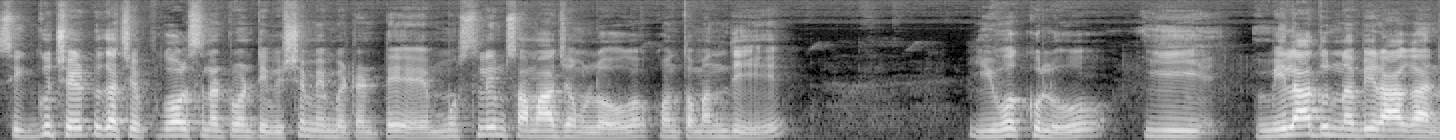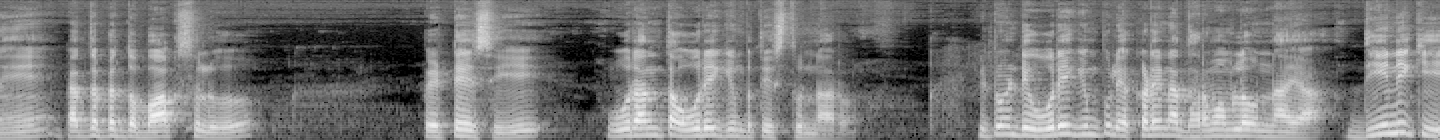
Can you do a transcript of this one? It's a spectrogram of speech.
సిగ్గుచేటుగా చెప్పుకోవాల్సినటువంటి విషయం ఏమిటంటే ముస్లిం సమాజంలో కొంతమంది యువకులు ఈ మీలాదు నబీ రాగానే పెద్ద పెద్ద బాక్సులు పెట్టేసి ఊరంతా ఊరేగింపు తీస్తున్నారు. ఇటువంటి ఊరేగింపులు ఎక్కడైనా ధర్మంలో ఉన్నాయా? దీనికి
